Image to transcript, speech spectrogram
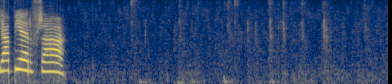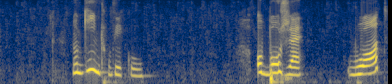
Ja pierwsza! No gin, człowieku. O Boże! What?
